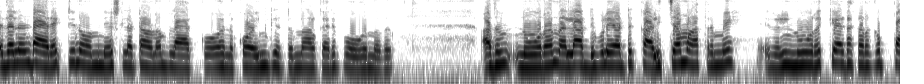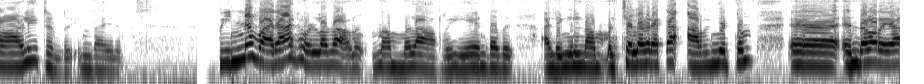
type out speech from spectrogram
ഏതായാലും ഡയറക്റ്റ് നോമിനേഷനിലോട്ടാണ് ബ്ലാക്ക് കോയിൻ കിട്ടുന്ന ആൾക്കാർ പോകുന്നത്. അതും നൂറ നല്ല അടിപൊളിയായിട്ട് കളിച്ചാൽ മാത്രമേ നൂറയ്ക്ക് ഇടക്കിടക്ക് പാളിയിട്ടുണ്ട് എന്തായാലും. പിന്നെ വരാനുള്ളതാണ് നമ്മൾ അറിയേണ്ടത്. അല്ലെങ്കിൽ നമ്മൾ ചിലവരൊക്കെ അറിഞ്ഞിട്ടും എന്താ പറയുക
